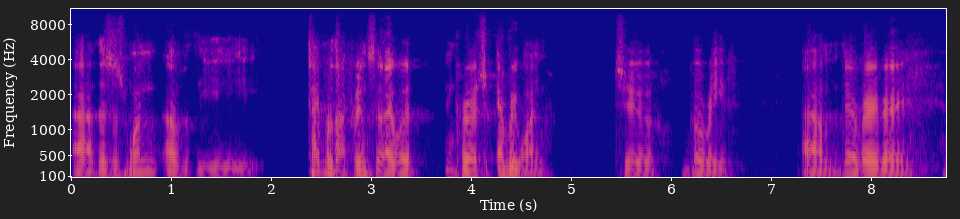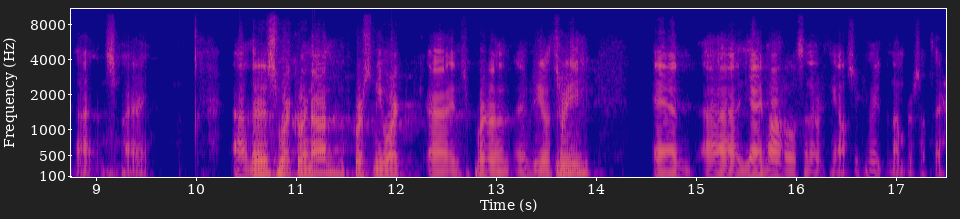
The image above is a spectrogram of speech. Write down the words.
Uh, this is one of the type of documents that I would encourage everyone to go read. Um, they're very, very inspiring. Uh, there's work going on, of course, new work uh, in support of NVO3 and uh, Yang models and everything else. You can read the numbers up there.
